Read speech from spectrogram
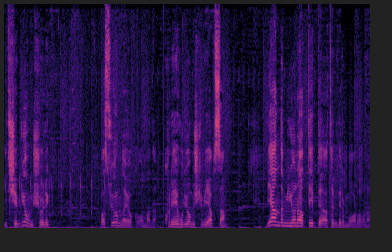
Yetişebiliyor muyum? Şöyle basıyorum da yok olmadı. Kuleye vuruyormuş gibi yapsam. Bir anda minyonu atlayıp da atabilirim bu arada buna.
